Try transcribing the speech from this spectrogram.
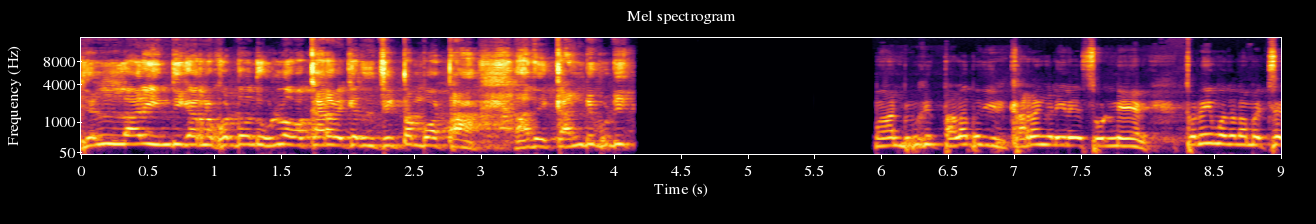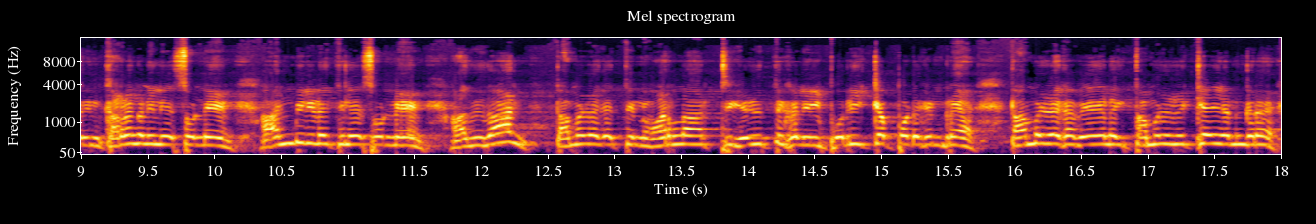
எல்லாரும் இந்திக்காரனை கொண்டு வந்து உள்ளே உட்கார வைக்கிறதுக்கு திட்டம் போட்டான். அதை கண்டுபிடி மாண்புமிகு தளபதியின் கரங்களிலே சொன்னேன். துணை முதலமைச்சரின் கரங்களிலே சொன்னேன். அன்பினிடத்திலே சொன்னேன். அதுதான் தமிழகத்தின் வரலாற்று எழுத்துகளில் பொறிக்கப்படுகின்ற தமிழக வேலை தமிழருக்கே என்கிற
